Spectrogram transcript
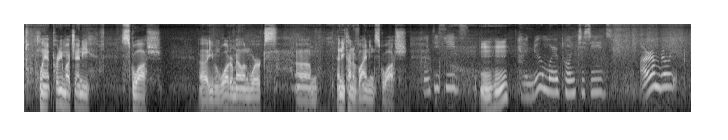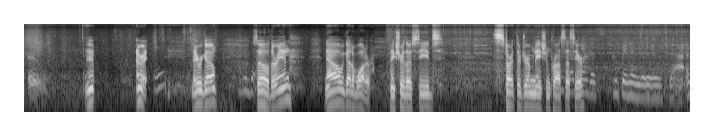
plant pretty much any squash, uh, even watermelon works, um, any kind of vining squash. Pointy seeds. Mm-hmm. I knew more pointy seeds. Are them really? Oh. Yep. All right. There we go. So they're in. Now we got to water. Make sure those seeds start their germination process here. I'm just scooping into that.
